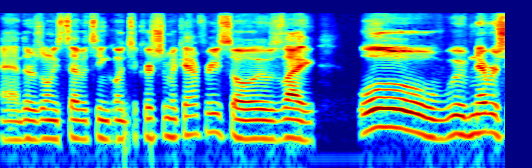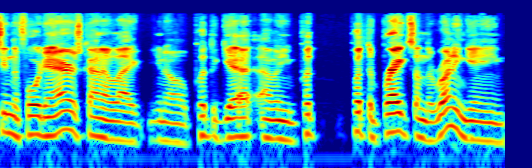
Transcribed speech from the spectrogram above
and there was only 17 going to Christian McCaffrey. So it was like, oh, we've never seen the 49ers kind of like, you know, put the get I mean, put put the brakes on the running game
